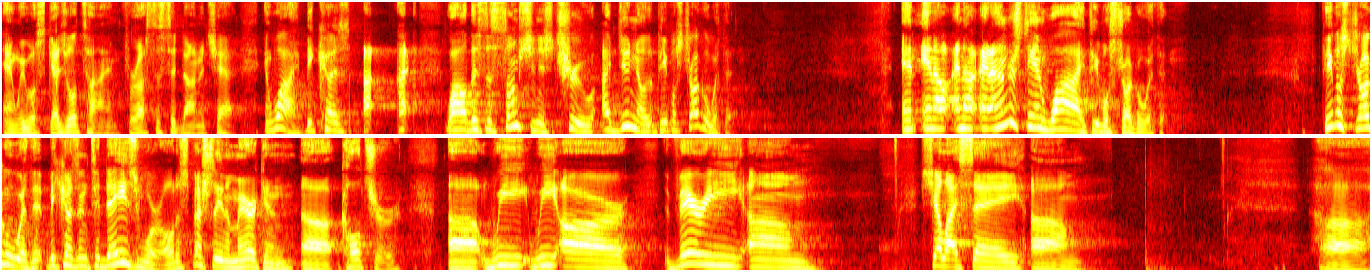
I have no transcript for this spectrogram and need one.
And we will schedule a time for us to sit down and chat. And why? Because I, I, while this assumption is true, I do know that people struggle with it. And, and, I, and, I, and I understand why people struggle with it. People struggle with it because in today's world, especially in American uh, culture, uh, we, we are very, um, shall I say, um, uh,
